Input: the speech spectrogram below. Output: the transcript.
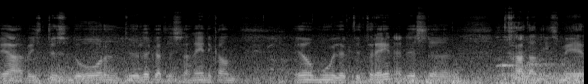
ja, een beetje tussen de oren natuurlijk. Dat is aan de ene kant heel moeilijk te trainen. Dus het gaat dan iets, meer,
